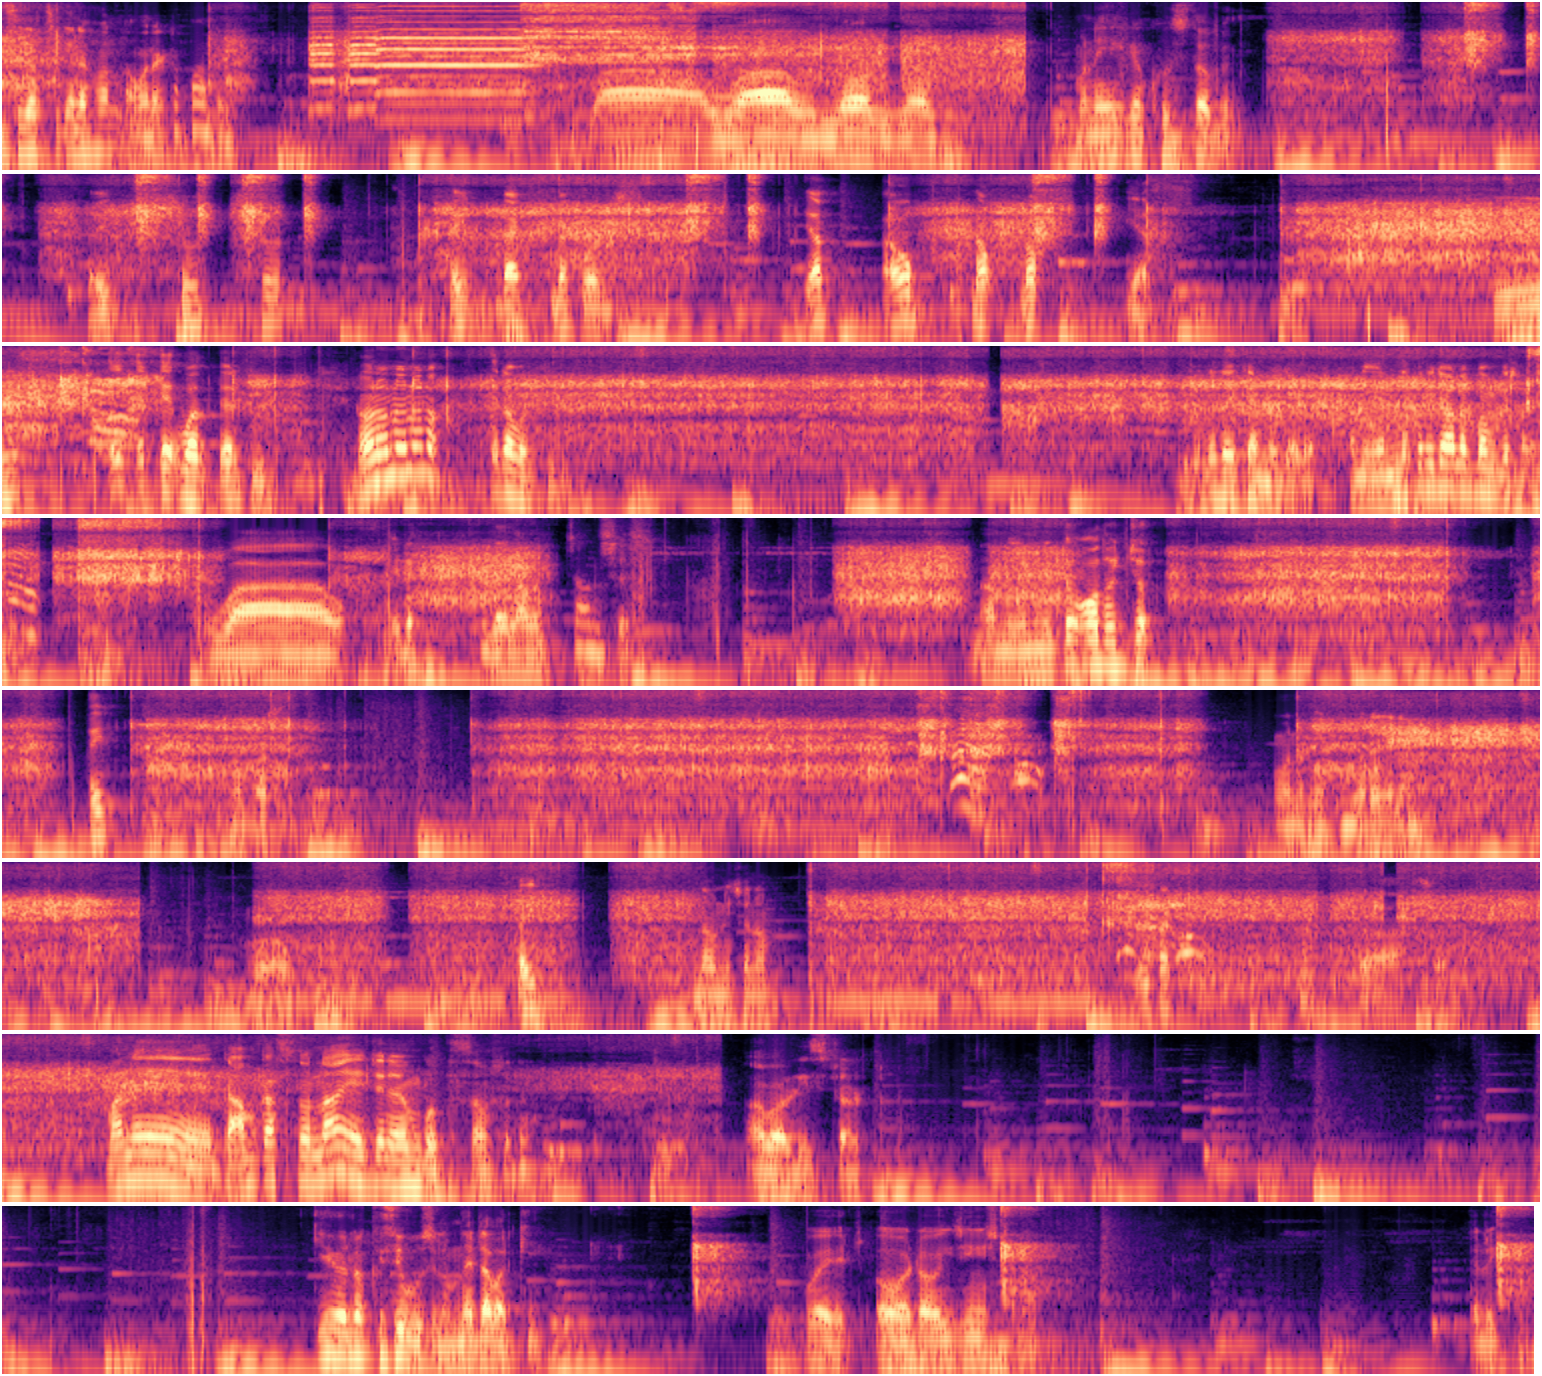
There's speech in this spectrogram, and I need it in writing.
দিতে যাচ্ছি কেন এখন? আমার একটা পা নেই মানে এখানে খুঁজতে হবে। মানে এমনি করে যাওয়া লাগবে আমাকে সাহায্য ওয়াও এটা গেল আমার চান্স শেষ আমি এমনিতে অধৈর্য এই হ্যাঁ, পারছি। মানে আমি মরে গেলাম ওয়াও এই নাম নিচে নাম এই তাক আচ্ছা। মানে কাম কাজ তো না এই জন্য এরকম করতেছে আমার সাথে। আবার রিস্টার্ট কি হলো? কিছু বুঝলাম না, এটা আবার কি? ওয়েট ও, এটা ওই জিনিসটা না। এটা কি?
